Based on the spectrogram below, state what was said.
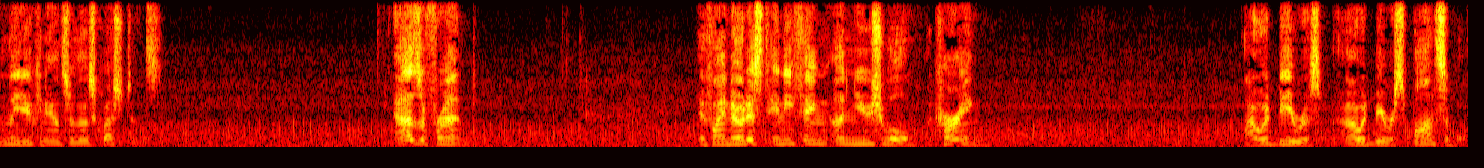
Only you can answer those questions. As a friend, if I noticed anything unusual occurring I would be I would be responsible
